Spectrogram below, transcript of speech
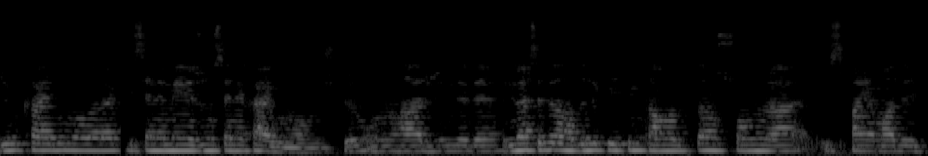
Yıl kaybım olarak bir sene mezun sene kaybım olmuştu. Onun haricinde de üniversitede hazırlık eğitimi tamamladıktan sonra İspanya Madrid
